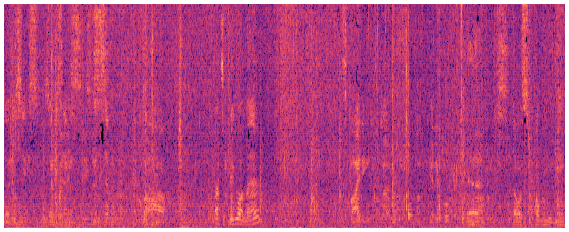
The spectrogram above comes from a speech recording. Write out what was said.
Thirty-six, thirty-seven, 36. Wow. That's a big one, man. It's biting, but not getting hooked. Yeah, that was the problem with me.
